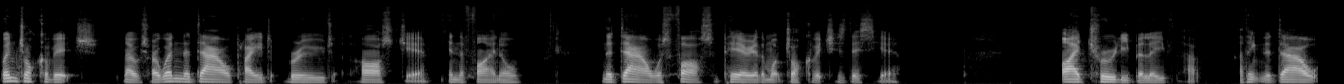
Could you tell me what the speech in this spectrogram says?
When Djokovic, no, sorry, when Nadal played Ruud last year in the final, Nadal was far superior than what Djokovic is this year. I truly believe that. I think Nadal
